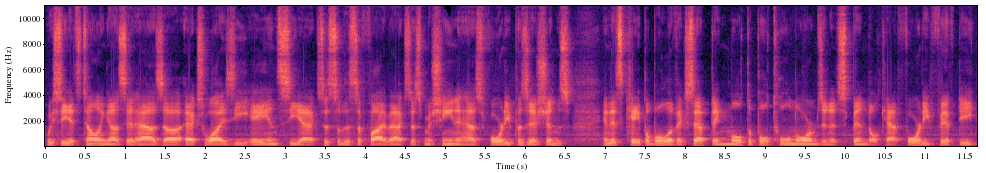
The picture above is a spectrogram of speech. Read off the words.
we see it's telling us it has uh, X, Y, Z, A, and C axis. So this is a five axis machine. It has 40 positions and it's capable of accepting multiple tool norms in its spindle. CAT 40, 50,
